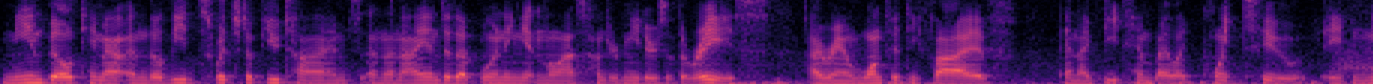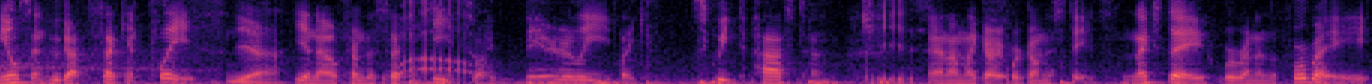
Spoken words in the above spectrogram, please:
me and Bill came out, and the lead switched a few times, and then I ended up winning it in the last 100 meters of the race. I ran 155, and I beat him by like 0.2. Aiden Nielsen, who got second place, yeah. you know, from the second heat. So I barely like squeaked past him. Jeez. And I'm like, all right, we're going to states. Next day, we're running the 4x8,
